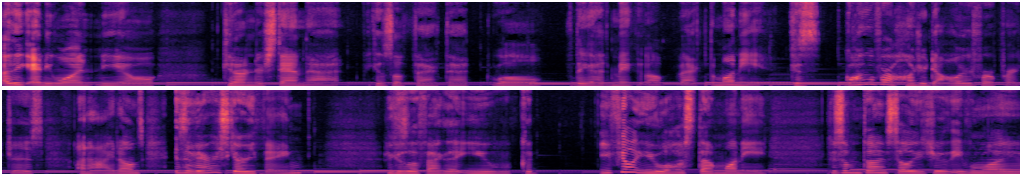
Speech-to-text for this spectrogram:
i think anyone you know can understand that because of the fact that well they had to make up back the money. Because going over a hundred dollars for a purchase on items is a very scary thing because of the fact that you could you feel like you lost that money because sometimes tell you the truth even when i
